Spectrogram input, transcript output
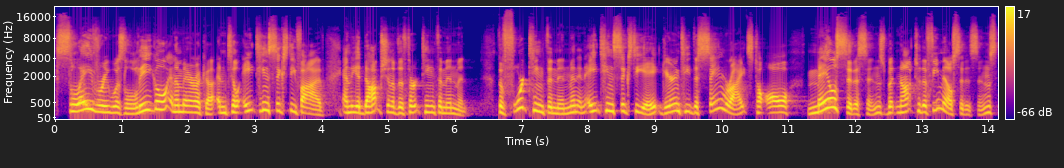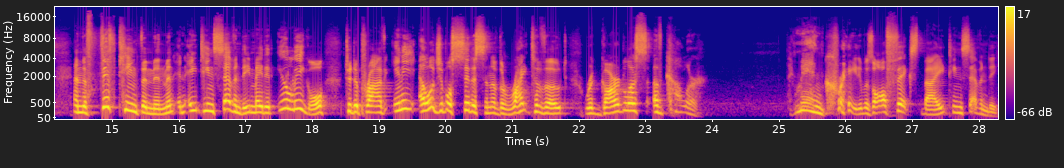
Slavery was legal in America until 1865 and the adoption of the 13th Amendment. The 14th Amendment in 1868 guaranteed the same rights to all male citizens, but not to the female citizens. And the 15th Amendment in 1870 made it illegal to deprive any eligible citizen of the right to vote, regardless of color. Man, great. It was all fixed by 1870.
